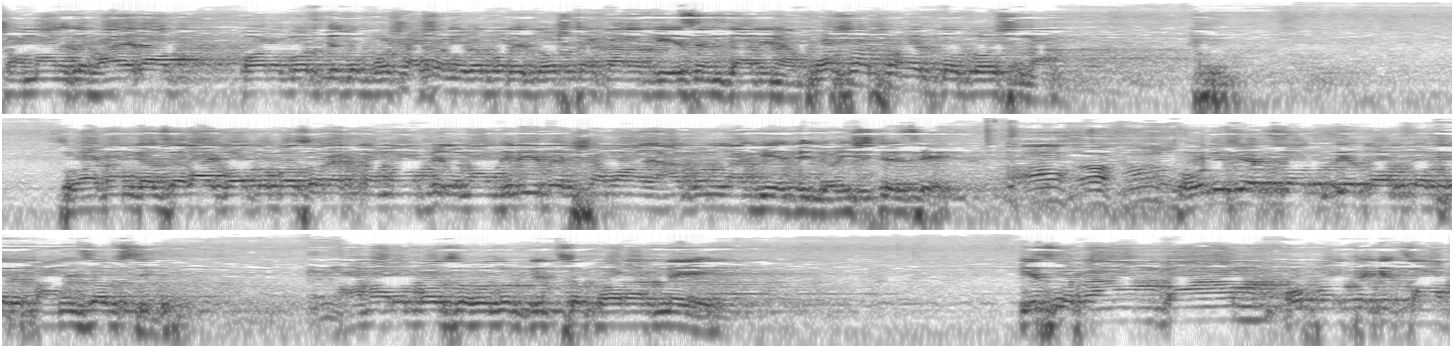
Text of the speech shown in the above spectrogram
সম্মানিত ভাইরা পরবর্তীতে প্রশাসনের উপরে দোষটা কারা দিয়েছেন জানি না প্রশাসনের তো দোষ না। চুয়াডাঙ্গা জেলায় গত বছর একটা মাহফিল মাগরীবের সময় আগুন লাগিয়ে দিল স্টেজে। পুলিশের চোখ দিয়ে দর দর করে পানি ঝরছিল। আমার বলছে হুজুর কিচ্ছু করার নেই। কিছু রাম বাম ওপর থেকে চাপ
